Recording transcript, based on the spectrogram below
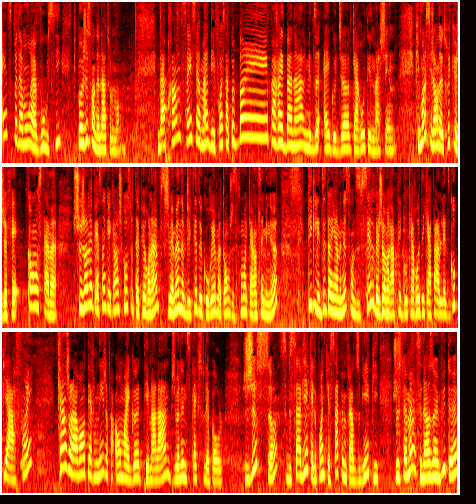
un petit peu d'amour à vous aussi, puis pas juste en donner à tout le monde. D'apprendre sincèrement, des fois, ça peut bien paraître banal, mais de dire Hey, good job, Caro, t'es une machine. Puis moi, c'est le genre de truc que je fais constamment. Je suis genre de personne que quand je cours sur le tapis roulant, puis si je me mets un objectif de courir, mettons, je sais pas moi, 45 minutes, puis que les 10 dernières minutes sont difficiles, ben je vais me rappeler Go, Caro, t'es capable, let's go. Puis à la fin, quand je vais l'avoir terminé, je vais faire Oh my God, t'es malade, puis je me donne une petite claque sur l'épaule. Juste ça, si vous saviez à quel point que ça peut me faire du bien, puis justement, c'est dans un but de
